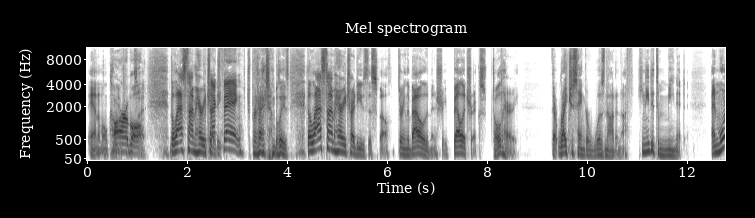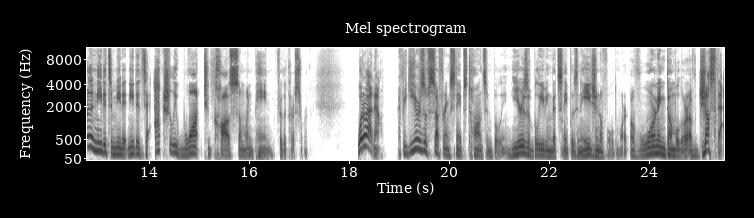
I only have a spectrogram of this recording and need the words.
animal come out from Horrible. The last time Harry Protect tried to Fang. protect him, please. The last time Harry tried to use this spell during the Battle of the Ministry, Bellatrix told Harry that righteous anger was not enough. He needed to mean it. And more than needed to mean it, needed to actually want to cause someone pain for the curse word. What about now? After years of suffering Snape's taunts and bullying, years of believing that Snape was an agent of Voldemort, of warning Dumbledore of just that,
